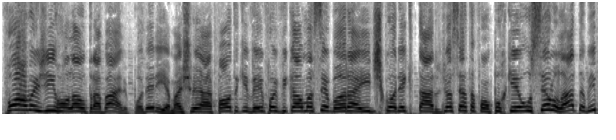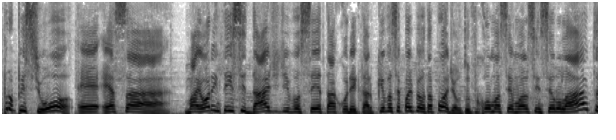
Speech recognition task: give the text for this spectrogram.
formas de enrolar um trabalho? Poderia, mas a pauta que veio foi ficar uma semana aí desconectado, de uma certa porque o celular também propiciou é, essa maior intensidade de você estar conectado. Porque você pode perguntar, pô, Diogo, tu ficou uma semana sem celular, tu,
